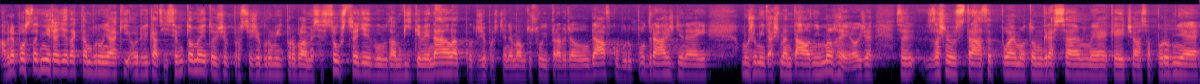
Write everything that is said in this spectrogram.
A v neposlední řadě tak tam budou nějaký odvykací symptomy, to, že prostě, že budu mít problémy se soustředit, budu tam výkyvy nálad, protože prostě nemám tu svoji pravidelnou dávku, budu podrážděný, můžu mít až mentální mlhy, jo, že se začnu ztrácet pojem o tom, kde jsem, jaký čas a podobně.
